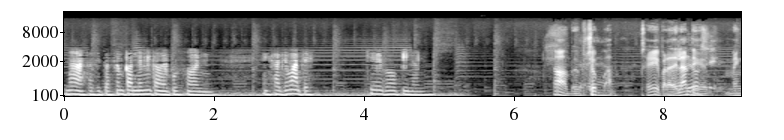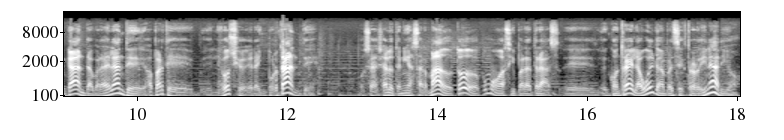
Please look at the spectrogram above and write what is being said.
nada, esta situación pandémica me puso en, en jaque mate. ¿Qué opinan? No, yo, ah, sí, para adelante, me encanta, para adelante. Aparte, el negocio era importante. O sea, ya lo tenías armado todo. ¿Cómo vas así para atrás? Eh, encontrar la vuelta me parece extraordinario.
